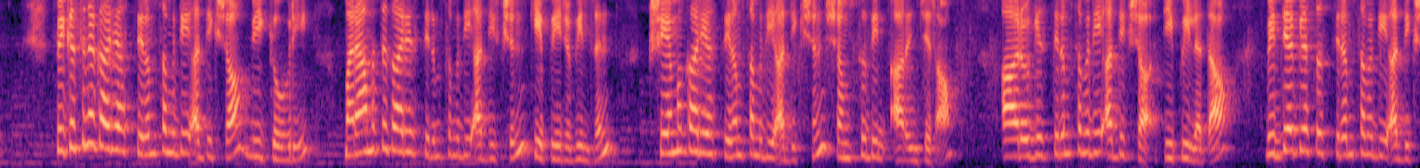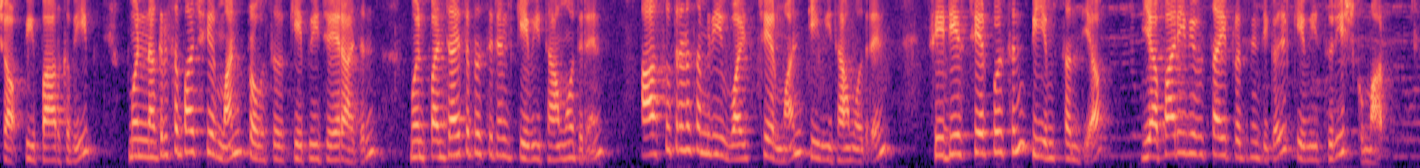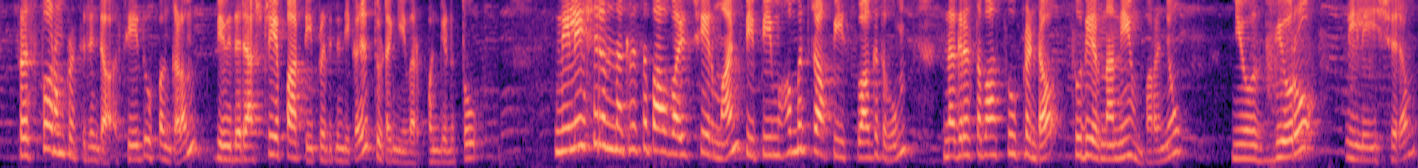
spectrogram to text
വികസനകാര്യ സ്ഥിരം സമിതി അധ്യക്ഷ വി ഗൗരി മരാമത്തുകാര്യ സ്ഥിരം സമിതി അധ്യക്ഷൻ കെ പി രവീന്ദ്രൻ ക്ഷേമകാര്യ സ്ഥിരം സമിതി അധ്യക്ഷൻ ഷംസുദ്ദീൻ അറിഞ്ചിറ ആരോഗ്യ സ്ഥിരം സമിതി അധ്യക്ഷ ടി പി ലത വിദ്യാഭ്യാസ സ്ഥിരം സമിതി അധ്യക്ഷ പി ഭാർഗവി മുൻ നഗരസഭാ chairman professor K P Jayarajan മുൻ panchayat president K V Damodaran ആസൂത്രണ സമിതി vice chairman T V Damodaran C D S chairperson P M Sandhya വ്യാപാരി വ്യവസായി പ്രതിനിധികൾ K V Suresh Kumar press forum president Sethu Pankalam വിവിധ രാഷ്ട്രീയ party പ്രതിനിധികൾ തുടങ്ങിയവർ പങ്കെടുത്തു. നീലേശ്വരം നഗരസഭാ vice chairman P P Muhammad Rafi സ്വാഗതവും നഗരസഭാ സൂപ്രണ്ട് സുധീർ നന്ദിയും പറഞ്ഞു. News bureau Nileshwaram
